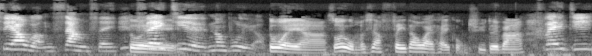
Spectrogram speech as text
是要往上飞，对飞机也弄不了。对呀、所以我们是要飞到外太空去，对吧？飞机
